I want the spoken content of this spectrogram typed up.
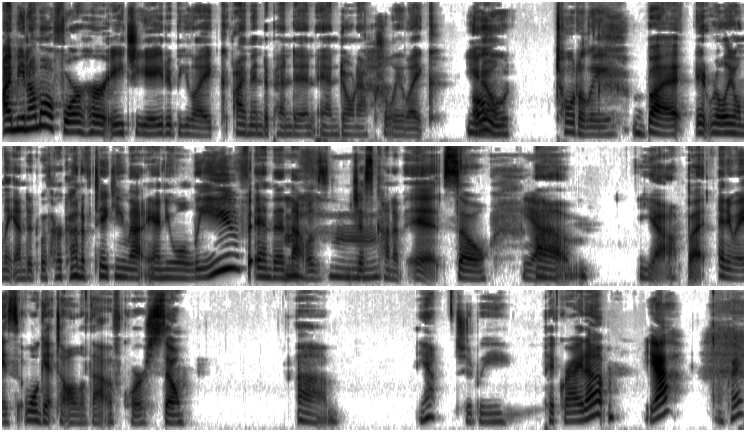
i mean i'm all for her hea to be like i'm independent and don't actually like you oh, know totally. but it really only ended with her kind of taking that annual leave and then that was just Mhm. kind of it so Yeah. um yeah, but anyways, we'll get to all of that of course. So um yeah, should we pick right up? yeah. Okay.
